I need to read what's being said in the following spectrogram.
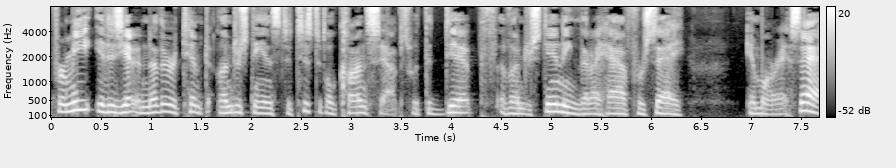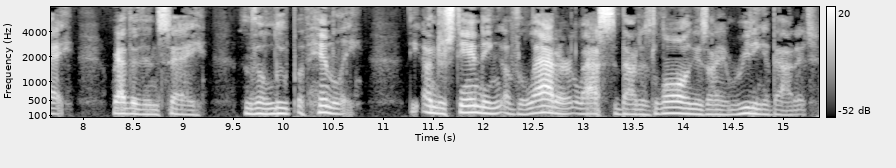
For me, it is yet another attempt to understand statistical concepts with the depth of understanding that I have for, say, MRSA, rather than, say, the loop of Henle. The understanding of the latter lasts about as long as I am reading about it,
